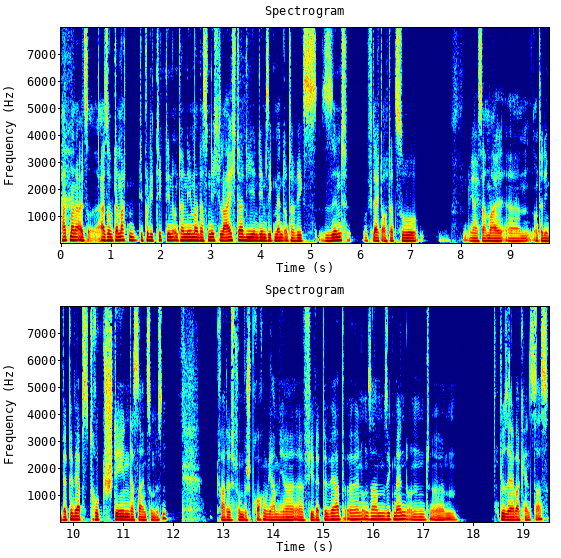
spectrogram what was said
Hat man als, also da macht die Politik den Unternehmern das nicht leichter, die in dem Segment unterwegs sind und vielleicht auch dazu, ja, ich sag mal, ähm, unter dem Wettbewerbsdruck stehen, das sein zu müssen. Gerade schon besprochen, wir haben hier äh, viel Wettbewerb äh, in unserem Segment und ähm, du selber kennst das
